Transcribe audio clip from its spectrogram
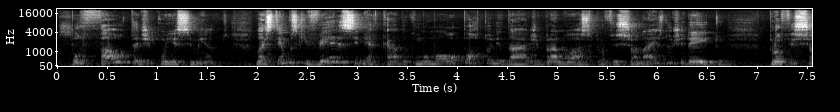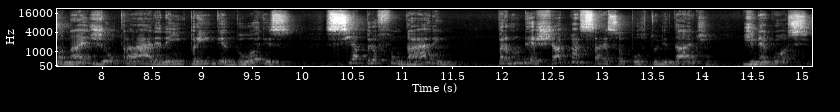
Sim. por falta de conhecimento. Nós temos que ver esse mercado como uma oportunidade para nós, profissionais do direito, profissionais de outra área, né, empreendedores, se aprofundarem para não deixar passar essa oportunidade de negócio.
